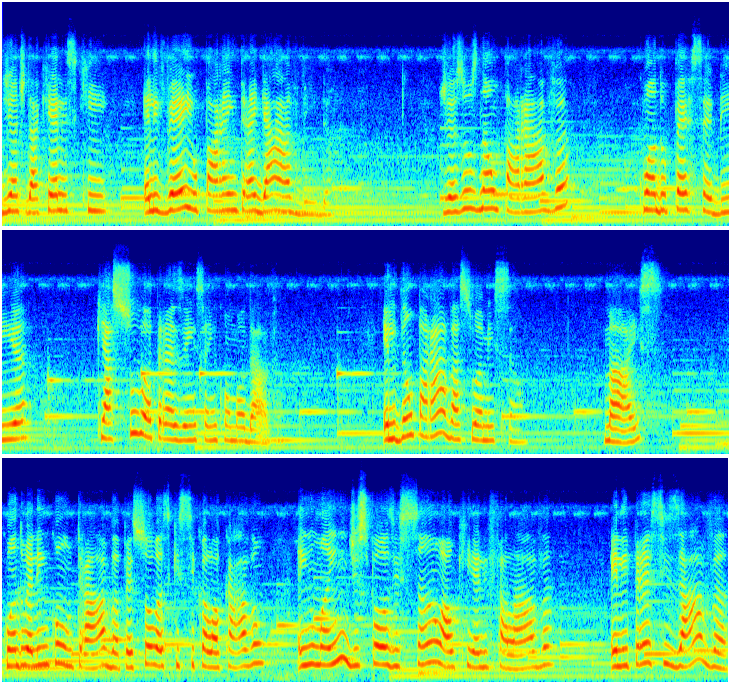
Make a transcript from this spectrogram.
diante daqueles que ele veio para entregar a vida. Jesus não parava quando percebia que a sua presença incomodava. Ele não parava a sua missão. Mas, quando ele encontrava pessoas que se colocavam em uma indisposição ao que ele falava, ele precisava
